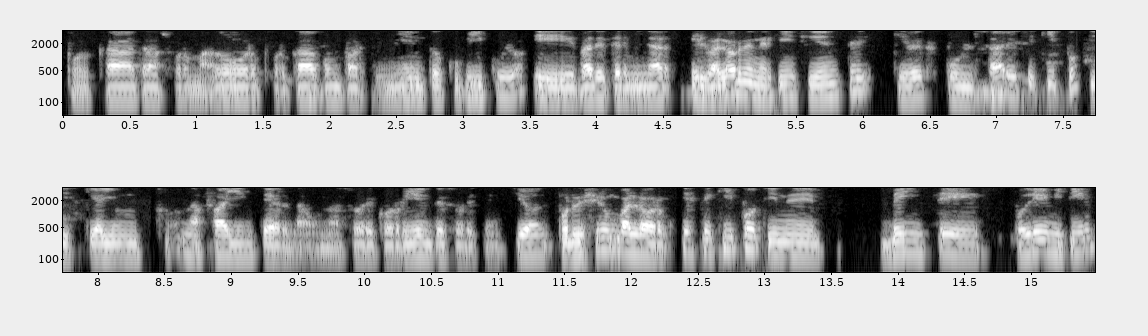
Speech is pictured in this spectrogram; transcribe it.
por cada transformador, por cada compartimiento, cubículo, eh, va a determinar el valor de energía incidente que va a expulsar ese equipo si es que hay una falla interna, una sobrecorriente, sobretensión. Por decir un valor, este equipo tiene 20 podría emitir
